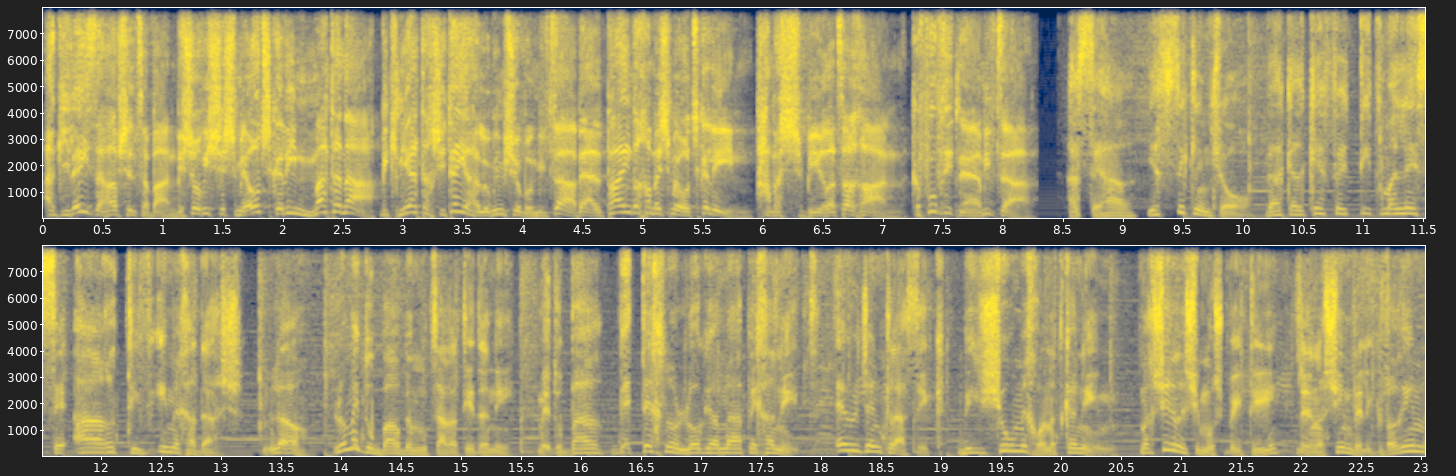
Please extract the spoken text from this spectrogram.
עגילי זהב של צבן בשווי 600 שקלים מתנה, בקניית תכשיטי יהלומים שבמבצע ב-2,500 שקלים. המשביר לצרכן, כפוף לתנאי המבצע. השיער יפסיק לנשור, והקרקפת תתמלא שיער טבעי מחדש. לא, לא מדובר במוצר עתידני, מדובר בטכנולוגיה מהפכנית. אריג'ן קלאסיק, באישור מכון התקנים. מכשיר לשימוש ביתי, לנשים ולגברים,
